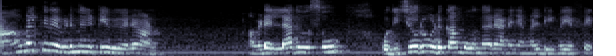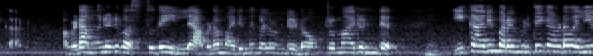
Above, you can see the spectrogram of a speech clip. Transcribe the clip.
താങ്കൾക്ക് ഇത് എവിടെ നിന്ന് കിട്ടിയ വിവരമാണ്? അവിടെ എല്ലാ ദിവസവും പൊതിച്ചോറ് കൊടുക്കാൻ പോകുന്നവരാണ് ഞങ്ങൾ ഡിവൈഎഫ്ഐക്കാർ അവിടെ അങ്ങനെ ഒരു വസ്തുതയില്ല. അവിടെ മരുന്നുകളുണ്ട് ഡോക്ടർമാരുണ്ട്. ഈ കാര്യം പറയുമ്പോഴത്തേക്ക് അവിടെ വലിയ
